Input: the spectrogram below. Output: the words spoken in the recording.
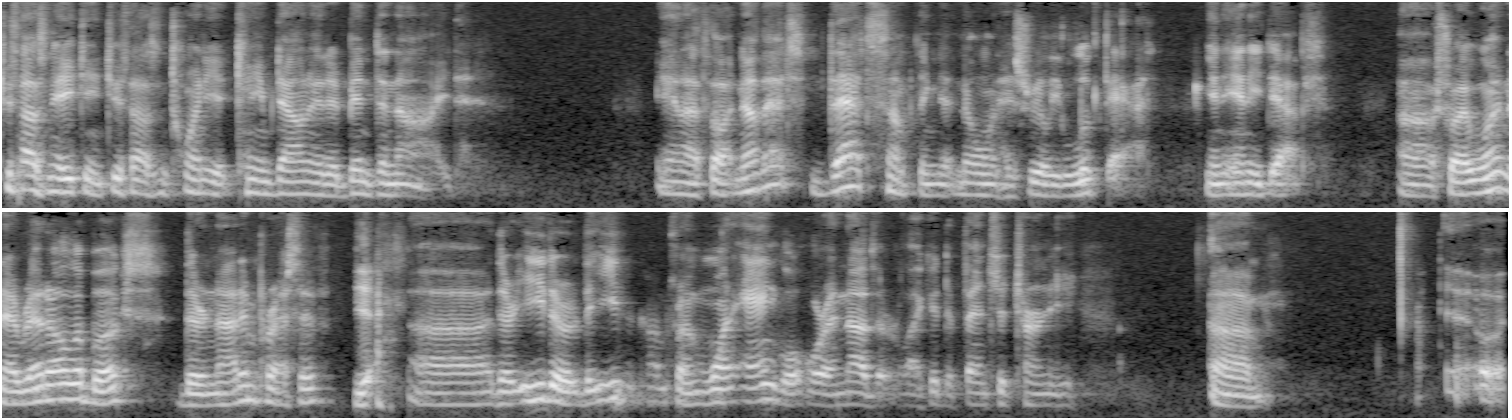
2018, 2020, it came down. It had been denied. And I thought, now that's that's something that no one has really looked at in any depth. Uh, so I went and I read all the books. They're not impressive. Yeah. Uh, they're either they either come from one angle or another, like a defense attorney. Um, uh,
